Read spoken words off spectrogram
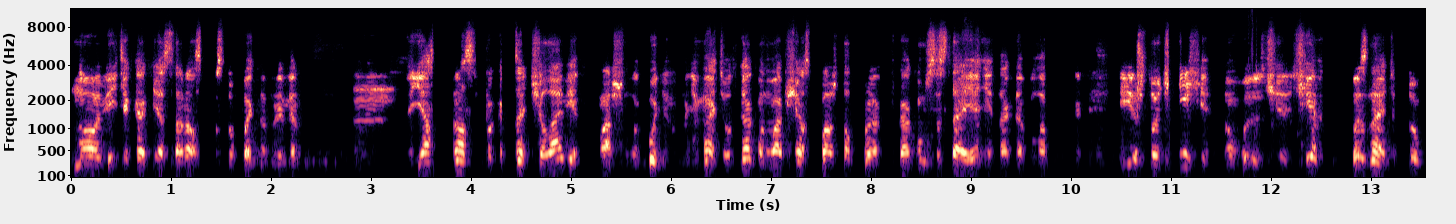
Но видите, как я старался поступать, например. Я старался показать человека маршала Конева, понимаете, вот как он вообще освобождал Прагу, в каком состоянии тогда была И что чехи, ну, вы, чех, вы знаете, что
